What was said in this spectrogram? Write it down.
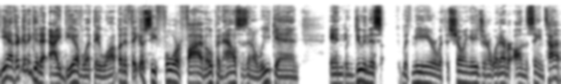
yeah, they're going to get an idea of what they want. But if they go see four or five open houses in a weekend and doing this with me or with a showing agent or whatever on the same time,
